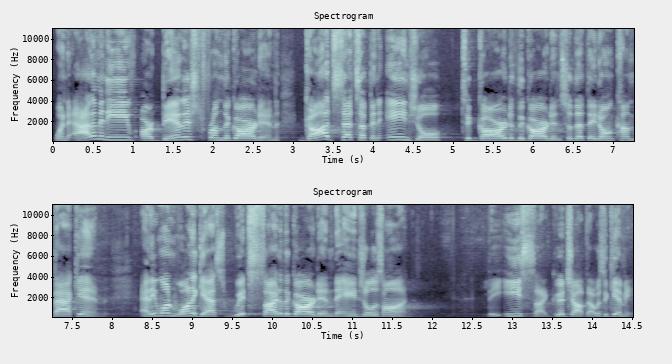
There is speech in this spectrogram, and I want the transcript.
When Adam and Eve are banished from the garden, God sets up an angel to guard the garden so that they don't come back in. Anyone want to guess which side of the garden the angel is on? The east side. Good job. That was a gimme.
